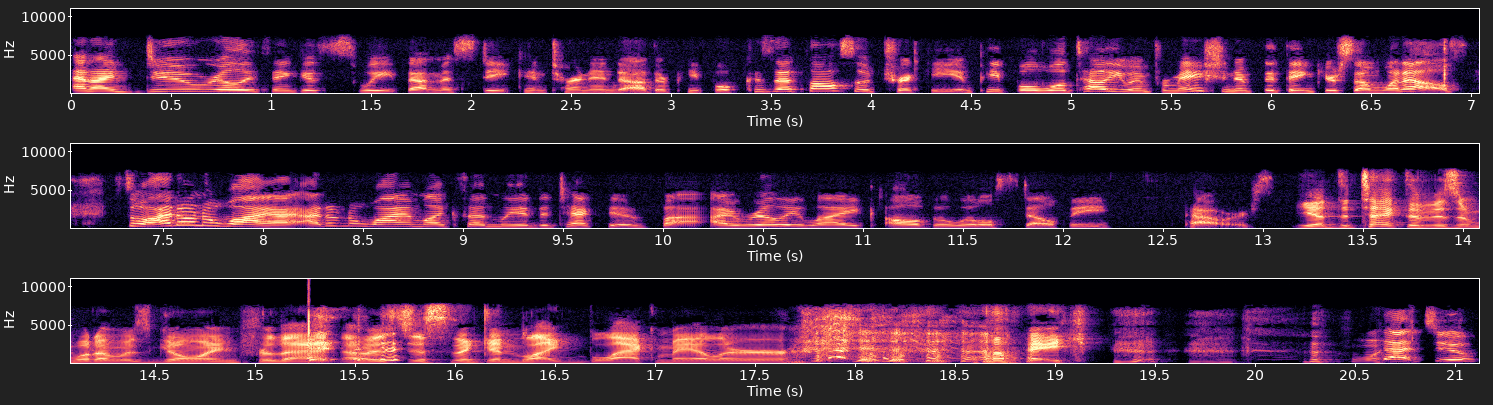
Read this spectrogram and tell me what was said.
And I do really think it's sweet that Mystique can turn into other people because that's also tricky. And people will tell you information if they think you're someone else. So I don't know why. I, I don't know why I'm like suddenly a detective, but I really like all the little stealthy powers. Yeah, detective isn't what I was going for that. I was just thinking like blackmailer, like That too.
